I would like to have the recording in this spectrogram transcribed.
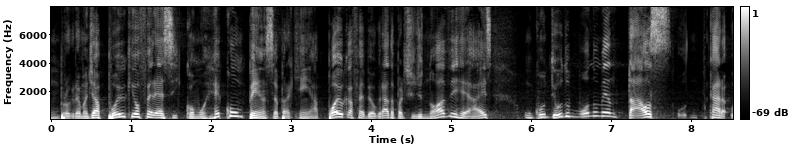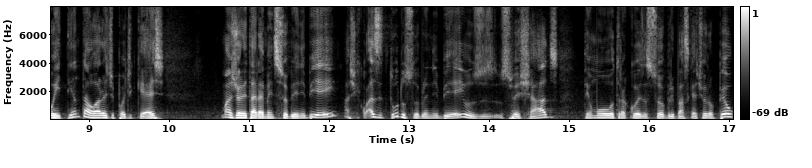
um programa de apoio que oferece como recompensa para quem apoia o Café Belgrado a partir de R$ reais um conteúdo monumental. Cara, 80 horas de podcast, majoritariamente sobre NBA, acho que quase tudo sobre NBA, os, os fechados. Tem uma outra coisa sobre basquete europeu,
